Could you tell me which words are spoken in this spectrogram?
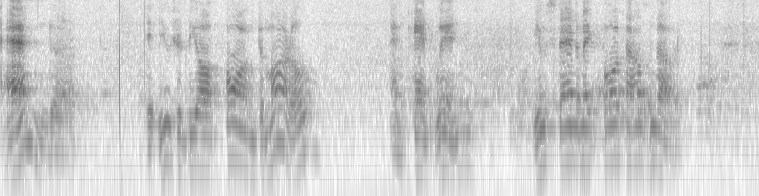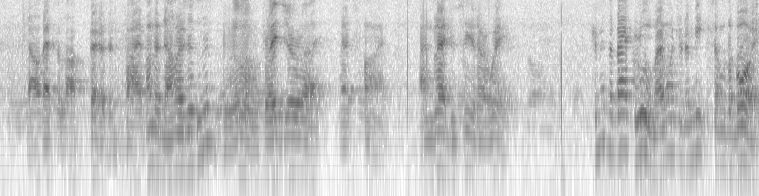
And uh, if you should be off form tomorrow, and Kent wins, you stand to make four thousand dollars. Now that's a lot better than five hundred dollars, isn't it? Well, I'm afraid you're right. That's fine. I'm glad you see it our way. Come in the back room. I want you to meet some of the. Boys,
